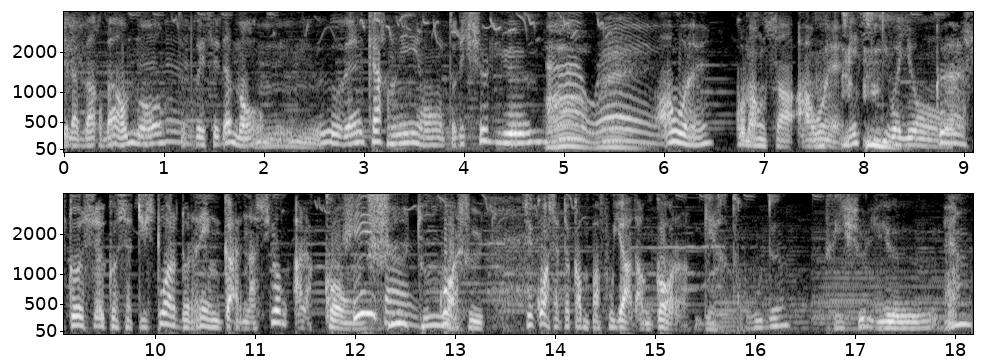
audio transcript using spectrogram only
de la barbare morte précédemment, mais euh, réincarné en Richelieu. Ah ouais. Ah ouais. Comment ça? Ah ouais. Mais si, voyons. Qu'est-ce que c'est que cette histoire de réincarnation à la con? Chut Quoi chute C'est quoi cette campafouillade encore? Gertrude, Richelieu. Hein?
